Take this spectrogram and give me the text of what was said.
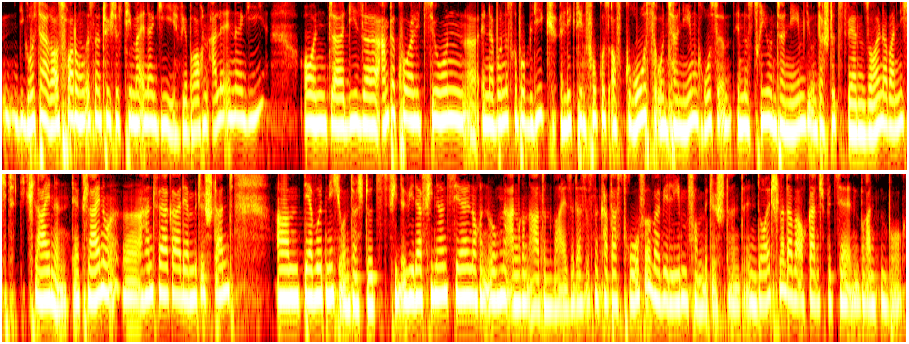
die größte Herausforderung ist natürlich das Thema Energie. Wir brauchen alle Energie. Und äh, diese Ampelkoalition äh, in der Bundesrepublik legt den Fokus auf große Unternehmen, große Industrieunternehmen, die unterstützt werden sollen, aber nicht die kleinen. Der kleine äh, Handwerker, der Mittelstand, ähm, der wird nicht unterstützt, weder finanziell noch in irgendeiner anderen Art und Weise. Das ist eine Katastrophe, weil wir leben vom Mittelstand in Deutschland, aber auch ganz speziell in Brandenburg.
